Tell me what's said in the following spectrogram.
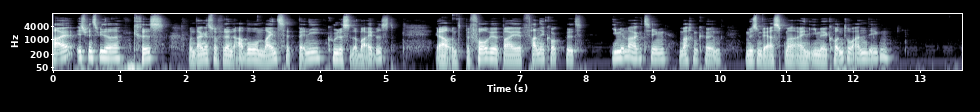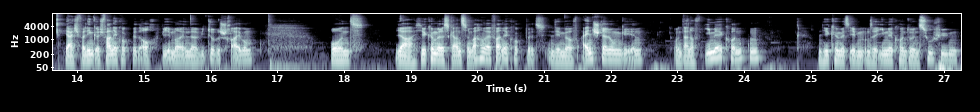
Hi, ich bin's wieder, Chris und danke erstmal für dein Abo Mindset Benny. Cool, dass du dabei bist. Ja, und bevor wir bei Funnel Cockpit E-Mail-Marketing machen können, müssen wir erstmal ein E-Mail-Konto anlegen. Ja, ich verlinke euch Funnel Cockpit auch wie immer in der Videobeschreibung. Und ja, hier können wir das Ganze machen bei Funnel Cockpit, indem wir auf Einstellungen gehen und dann auf E-Mail-Konten. Und hier können wir jetzt eben unser E-Mail-Konto hinzufügen,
